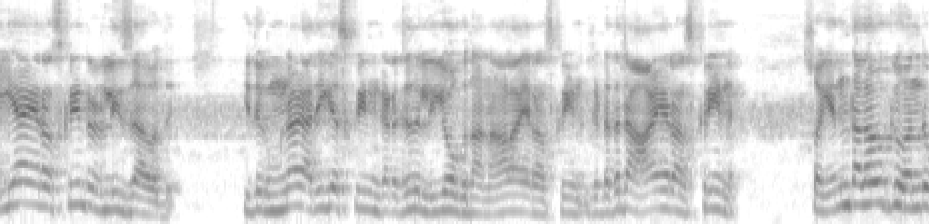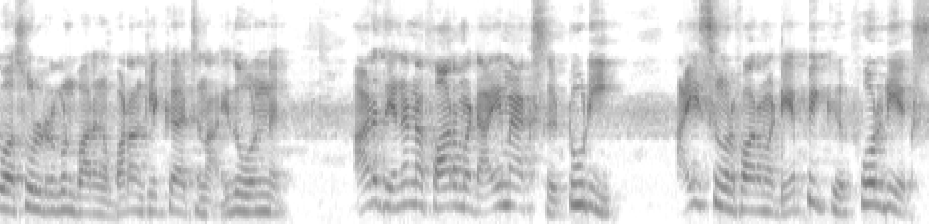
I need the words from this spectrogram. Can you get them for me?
ஐயாயிரம் ஸ்க்ரீன் ரிலீஸ் ஆகுது. இதுக்கு முன்னாடி அதிக ஸ்க்ரீன் கிடச்சது லியோக்கு தான். நாலாயிரம் ஸ்க்ரீன் கிட்டத்தட்ட ஆயிரம் ஸ்க்ரீன் ஸோ எந்த அளவுக்கு வந்து வசூல் இருக்குன்னு பாருங்கள் படம் கிளிக் ஆச்சுன்னா இது ஒன்று அடுத்து என்னென்ன ஃபார்மேட் ஐமேக்ஸ் டூ டி ஐஸ்னு ஒரு ஃபார்மேட் எப்பிக் ஃபோர் டிஎக்ஸ்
